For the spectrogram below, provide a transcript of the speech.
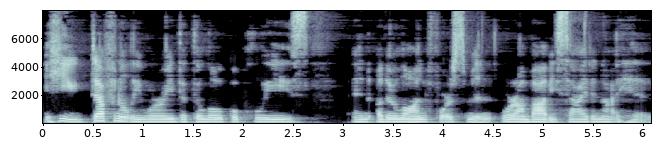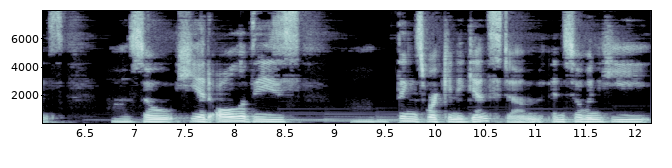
He definitely worried that the local police and other law enforcement were on Bobby's side and not his. Uh, so he had all of these things working against him. And so when he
